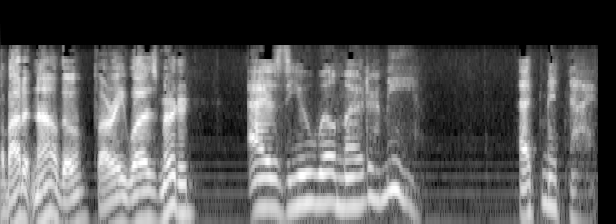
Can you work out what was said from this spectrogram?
about it now, though. Forey was murdered. As you will murder me at midnight.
